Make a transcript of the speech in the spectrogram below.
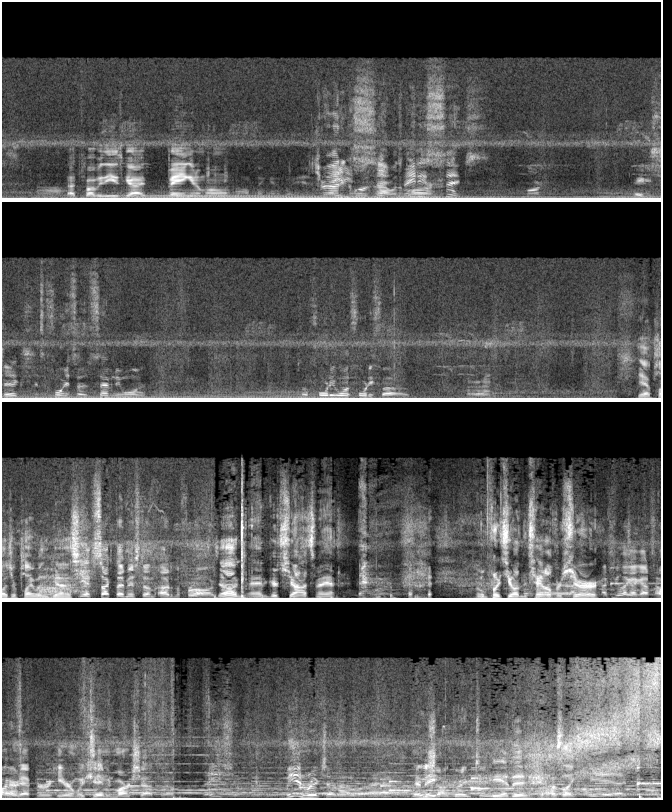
That's probably these guys banging them I home. don't think anybody is. Try to close out with a bar. 86, Mark. 86. It's a 40, so it's 71. So 41, 45. All right. Yeah, pleasure playing with you guys. Yeah, it sucked I missed them out of the frog. Doug, man, good shots, man. I'm gonna put you on the channel for sure. I feel like I got fired after hearing what Shane and Mark shot though. They shot. Me and Rick shot out of our ass. They, they- shot great too. Yeah, they, I was like, yeah,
